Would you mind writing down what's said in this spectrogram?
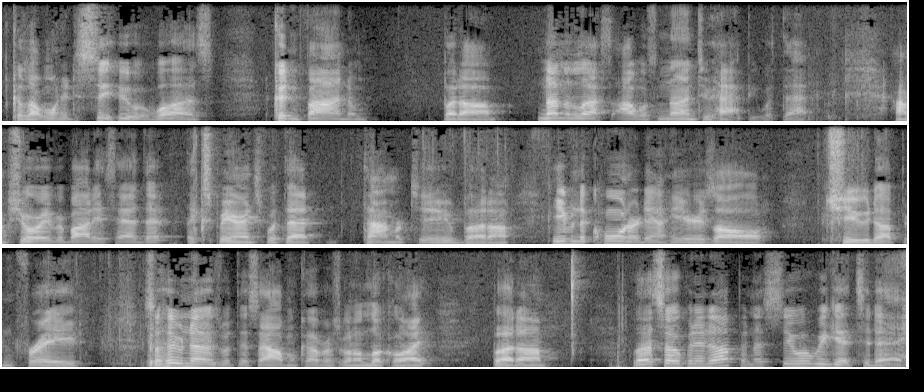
because I wanted to see who it was. Couldn't find them, but um, nonetheless, I was none too happy with that. I'm sure everybody's had that experience with that time or two, but uh, even the corner down here is all chewed up and frayed. So who knows what this album cover is going to look like. But um, let's open it up and let's see what we get today.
